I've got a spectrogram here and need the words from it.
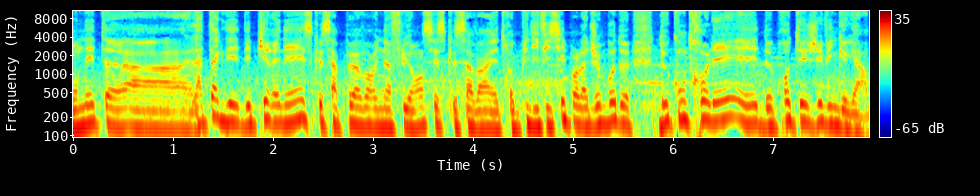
On est euh, à l'attaque des, Pyrénées. Est-ce que ça peut avoir une influence? Est-ce que ça va être plus difficile pour la Jumbo de, contrôler et de protéger Vingegaard?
